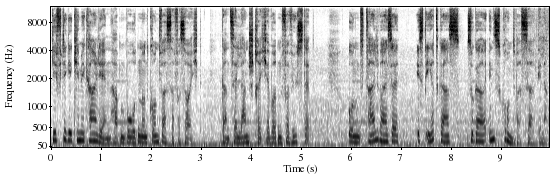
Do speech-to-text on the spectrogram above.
Giftige Chemikalien haben Boden und Grundwasser verseucht. Ganze Landstriche wurden verwüstet. Und teilweise ist Erdgas sogar ins Grundwasser gelangt.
